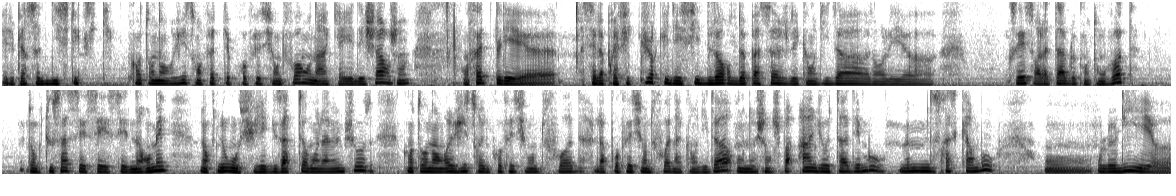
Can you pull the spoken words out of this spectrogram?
et les personnes dyslexiques. Quand on enregistre en fait les professions de foi, on a un cahier des charges. Hein. En fait, euh, c'est la préfecture qui décide l'ordre de passage des candidats dans les, euh, vous savez, sur la table quand on vote. Donc tout ça, c'est normé. Donc nous, on suit exactement la même chose. Quand on enregistre une profession de foi, la profession de foi d'un candidat, on ne change pas un iota des mots, même ne serait-ce qu'un mot. On, le lit euh,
